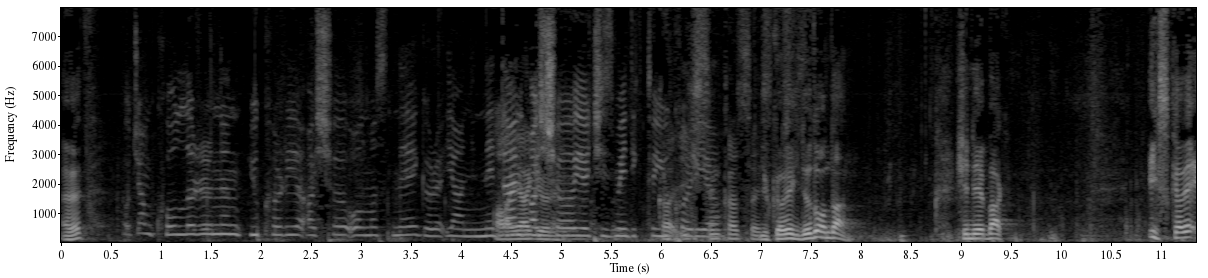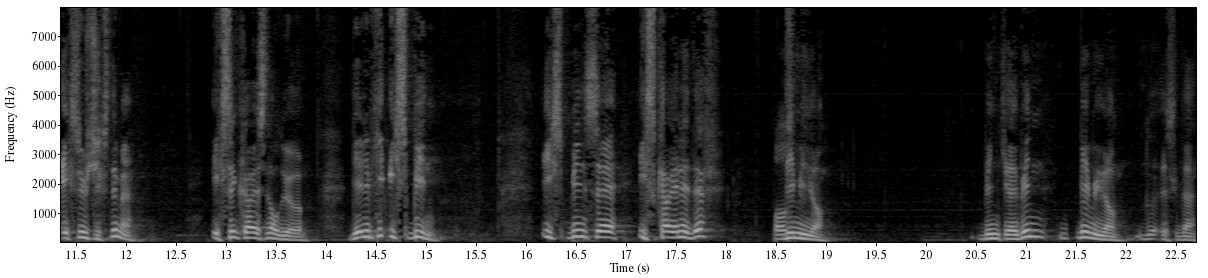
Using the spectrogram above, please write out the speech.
Evet. Hocam kollarının yukarıya aşağı olması neye göre? Yani neden A'ya göre. aşağıya çizmedik de Ka- yukarıya? İkisinin katsayısı. Yukarıya gidiyordu ondan. Şimdi bak. x kare eksi 3x değil mi? x'in karesini alıyorum. Diyelim ki x bin. x bin ise x kare nedir? Post- 1 milyon. Bin kere bin, 1 milyon eskiden.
